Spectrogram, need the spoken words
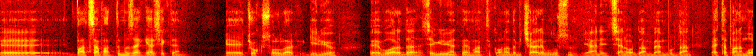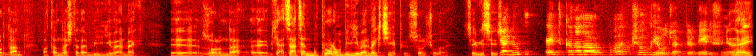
Ee, WhatsApp hattımıza gerçekten e, çok sorular geliyor. E, bu arada sevgili yönetmenim artık ona da bir çare bulursun. Yani sen oradan ben buradan Mehtap Hanım oradan vatandaşlara bilgi vermek e, zorunda. E, ya zaten bu programı bilgi vermek için yapıyoruz sonuç olarak. Sevgili seyirciler. Yani bir hukuk et Kanal Avrupa çok iyi olacaktır diye düşünüyorum. Ney?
